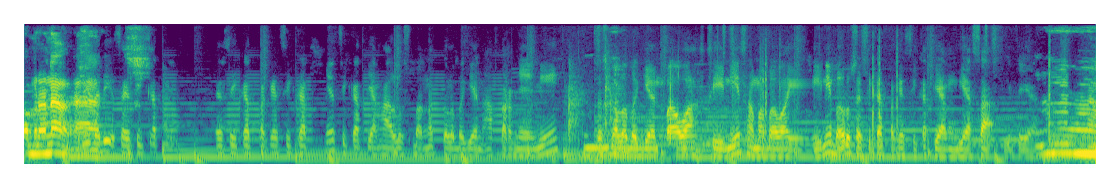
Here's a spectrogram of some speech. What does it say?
Om Ronald. Tadi, tadi saya sikat saya sikat pakai sikatnya sikat yang halus banget kalau bagian uppernya ini. Hmm. terus kalau bagian bawah sini sama bawah ini baru saya sikat pakai sikat yang biasa gitu ya. Hmm. nah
